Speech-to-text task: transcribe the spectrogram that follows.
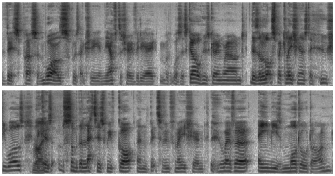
this person was was actually in the after show video was this girl who's going around there's a lot of speculation as to who she was Right. because some of the letters we've got and bits of information whoever amy's modeled on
